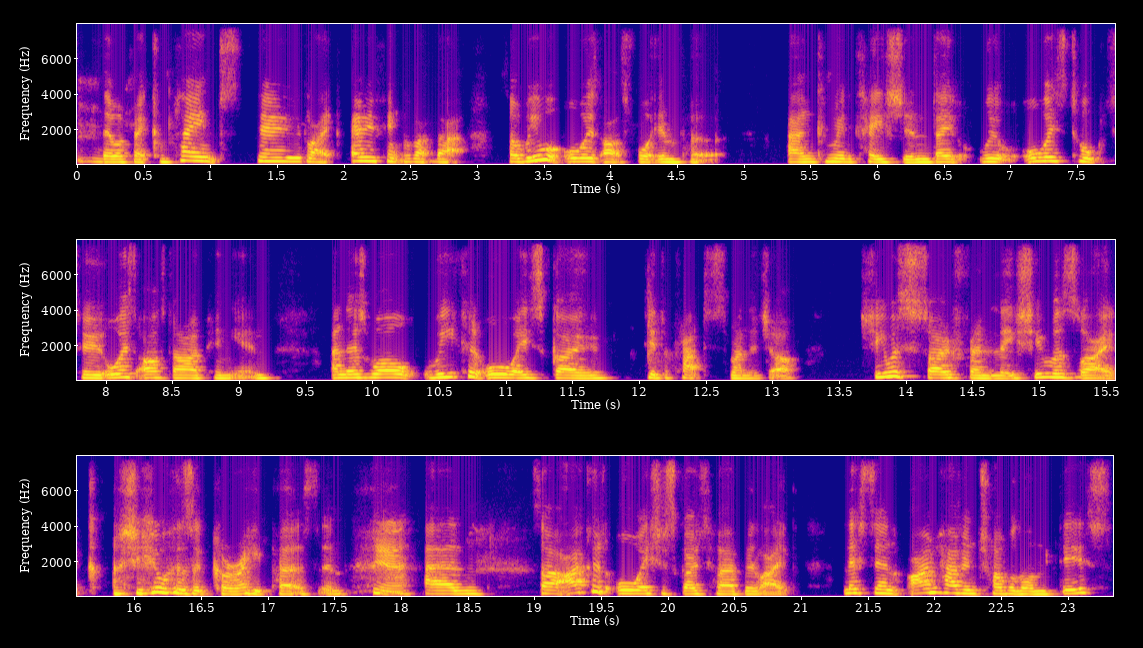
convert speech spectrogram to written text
mm-hmm. they would make complaints to, like everything like that. So we were always asked for input and communication, they we always talk to, always asked our opinion. And as well, we could always go to the practice manager. She was so friendly. She was like, she was a great person. Yeah. And so I could always just go to her and be like, listen, I'm having trouble on this,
